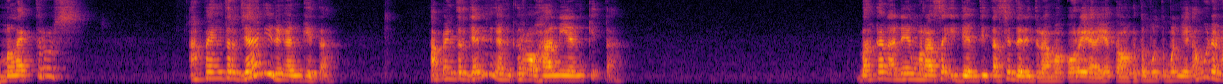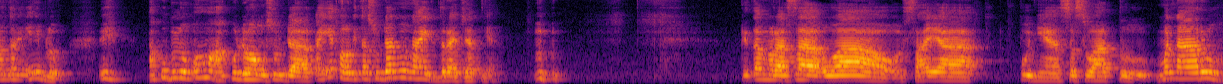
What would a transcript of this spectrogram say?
melek terus. Apa yang terjadi dengan kita? Apa yang terjadi dengan kerohanian kita? Bahkan ada yang merasa identitasnya dari drama Korea ya. Kalau ketemu temennya, kamu udah nonton yang ini belum? Ih, Aku belum, oh aku dong sudah. Kayaknya kalau kita sudah nu naik derajatnya. kita merasa, wow, saya punya sesuatu. Menaruh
